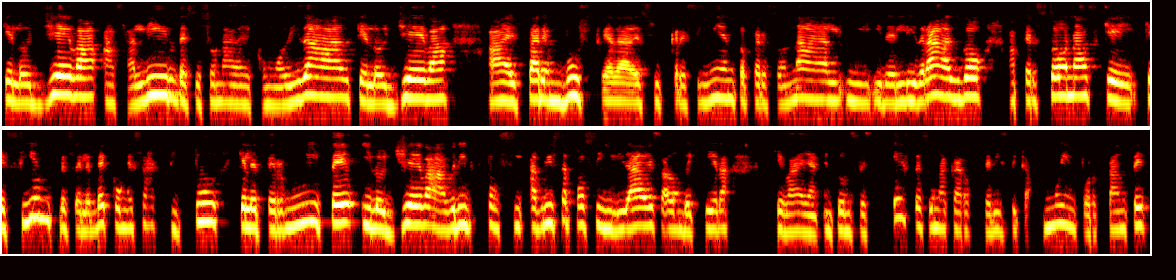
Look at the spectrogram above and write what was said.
que lo lleva a salir de su zona de comodidad, que lo lleva a estar en búsqueda de su crecimiento personal y, de liderazgo, a personas que, siempre se le ve con esa actitud que le permite y lo lleva a abrir abrirse posibilidades a donde quiera que vayan. Entonces, esta es una característica muy importante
